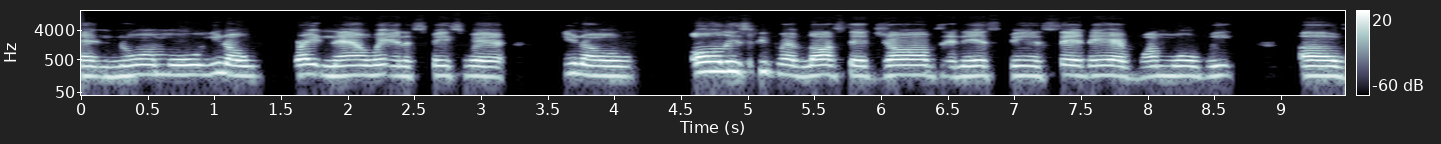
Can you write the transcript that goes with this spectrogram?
at normal. You know, right now we're in a space where, you know, all these people have lost their jobs, and it's being said they have one more week of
